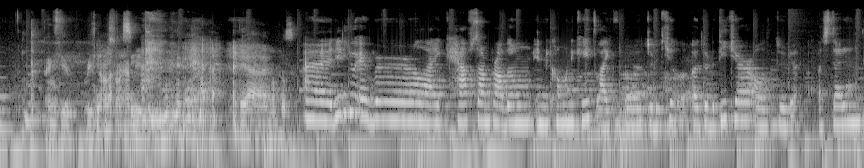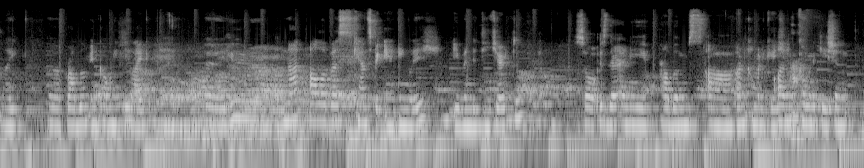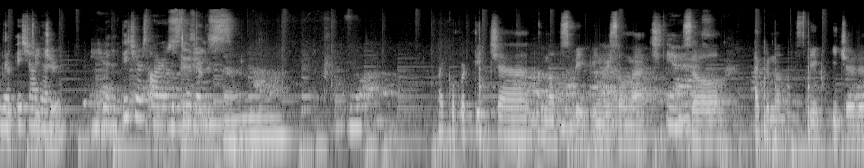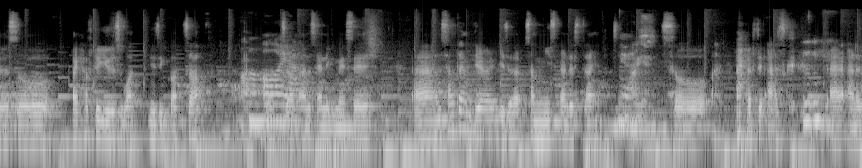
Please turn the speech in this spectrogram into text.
Thank you. We're also happy. to be Yeah, I'm so. Uh, did you ever like have some problem in communicate like uh, to the uh, to the teacher or to the a student like uh, problem in community like uh, you not all of us can speak in English even the teacher too so is there any problems uh, on communication on communication with each other Teacher. with the teachers or the students Um, my corporate teacher could not speak English so much. Yeah. So I could not speak each other. So I have to use what using WhatsApp, Oh WhatsApp yeah. and sending message. And sometimes there is a, some misunderstanding. Yeah. Oh yeah. So I have to ask uh, and uh,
